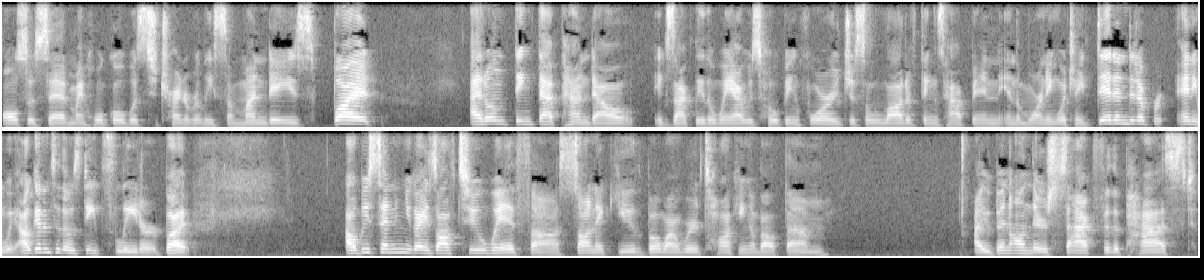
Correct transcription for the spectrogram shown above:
also said my whole goal was to try to release some Mondays, but I don't think that panned out exactly the way I was hoping for. Just a lot of things happen in the morning, which I did ended up anyway. I'll get into those dates later, but I'll be sending you guys off too with uh, Sonic Youth, but while we're talking about them, I've been on their sack for the past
